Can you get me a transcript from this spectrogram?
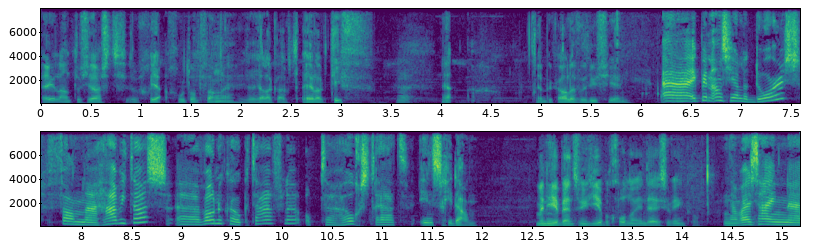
Heel enthousiast, ja, goed ontvangen, is heel, act- heel actief. Ja. Ja, daar heb ik alle fiducie in. Eh, ik ben Angelle Doors van eh, Habitas. eh wonen koken tafelen op de Hoogstraat in Schiedam. Wanneer bent u hier begonnen in deze winkel? Nou, wij zijn eh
